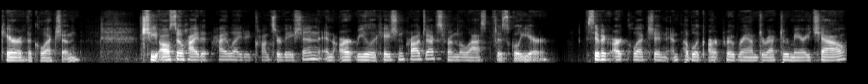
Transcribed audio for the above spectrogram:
care of the collection. She also hi- highlighted conservation and art relocation projects from the last fiscal year. Civic Art Collection and Public Art Program Director Mary Chow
